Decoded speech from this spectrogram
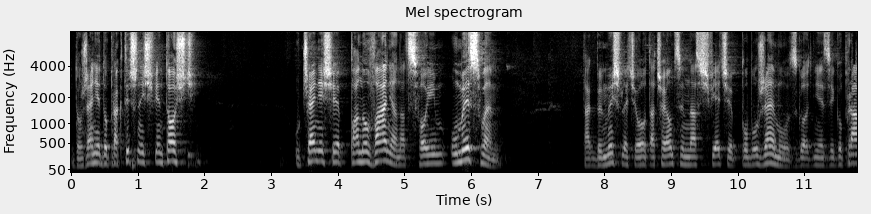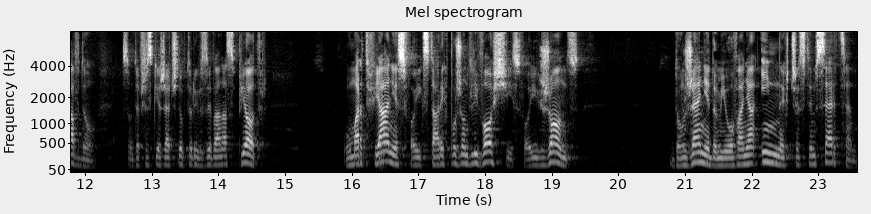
dążenie do praktycznej świętości, uczenie się panowania nad swoim umysłem, tak by myśleć o otaczającym nas świecie po Bożemu, zgodnie z Jego prawdą. Są te wszystkie rzeczy, do których wzywa nas Piotr. Umartwianie swoich starych porządliwości, swoich rządz, dążenie do miłowania innych czystym sercem.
